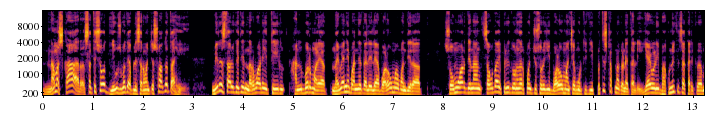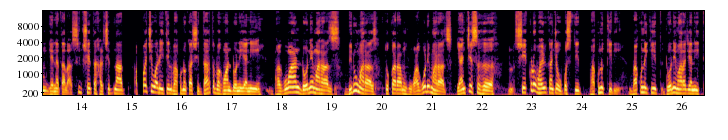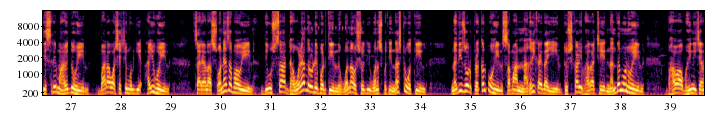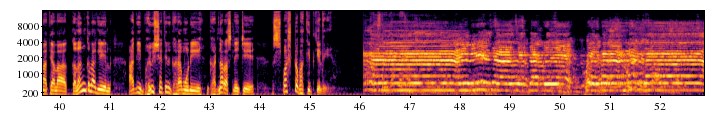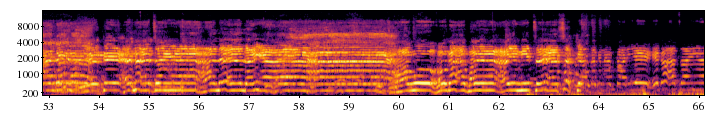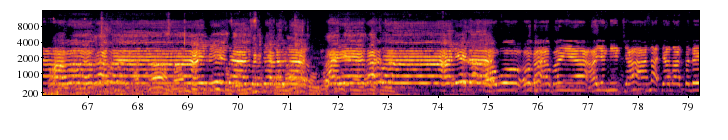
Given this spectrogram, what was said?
नमस्कार सत्यशोध न्यूजमध्ये आपले सर्वांचे स्वागत आहे. मिरज तालुक्यातील नरवाड येथील हानबर मळ्यात नव्याने बांधण्यात आलेल्या बाळोमा मंदिरात सोमवार दिनांक चौदा एप्रिल दोन हजार पंचवीस रोजी बाळोमांच्या मूर्तीची प्रतिष्ठापना करण्यात आली. यावेळी भाकणुकीचा कार्यक्रम घेण्यात आला. श्री क्षेत्र हर्षितनाथ अप्पाचीवाडी येथील भाकणुका सिद्धार्थ भगवान डोने यांनी भगवान डोने महाराज बिरू महाराज तुकाराम वाघोडे महाराज यांचेसह शेकडो भाविकांच्या उपस्थितीत भाकणूक केली. भाकणुकीत डोने महाराज यांनी तिसरे महायुद्ध होईल बारा वर्षाची मुलगी आई होईल चाऱ्याला सोन्याचा भाव येईल दिवसा ढवळ्या दरोडे पडतील वन औषधी वनस्पती नष्ट होतील नदीजोड प्रकल्प होईल समान नागरी कायदा येईल दुष्काळी भागाचे नंदनवन होईल भावा बहिणीच्या नात्याला कलंक लागेल आदी भविष्यातील घडामोडी घडणार असल्याचे स्पष्ट भाकीत केले. सख्य. लग्न कार्य हे गाचाया आवो गा भैया आयनीच्या नात्याला कले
